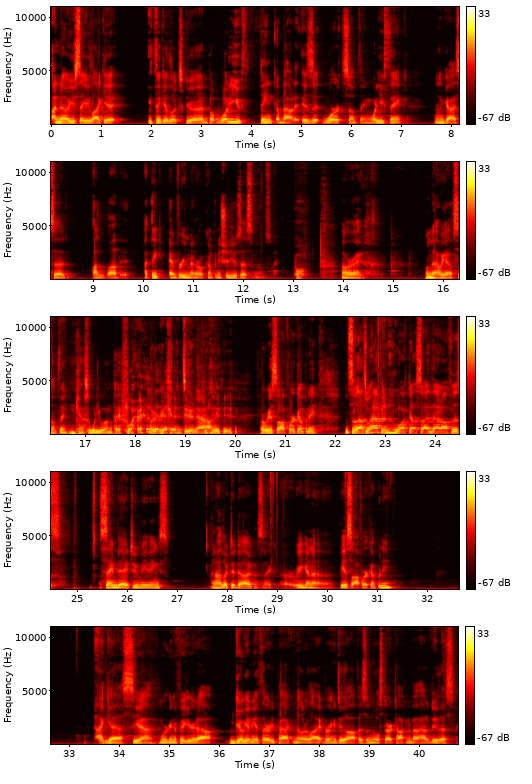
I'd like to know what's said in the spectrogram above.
I know you say you like it, you think it looks good, but what do you think about it? Is it worth something? What do you think? And the guy said, I love it. I think every mineral company should use this. And I was like, oh, all right. Well, now we have something. Okay, so what do you want to pay for? It? what are we going to do now? are we a software company? And so that's what happened. Walked outside that office, same day, two meetings. And I looked at Doug and was like, are we going to be a software company? I guess, yeah, we're going to figure it out. Go get me a 30 pack Miller Lite, bring it to the office, and we'll start talking about how to do this.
